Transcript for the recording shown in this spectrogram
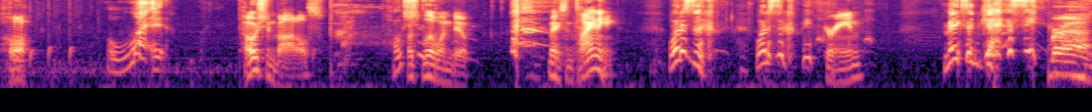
Huh. What? Potion bottles. Potion? What's blue one do? Makes him tiny. What is the? What is the green? Green. Makes him gassy. Bruh.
